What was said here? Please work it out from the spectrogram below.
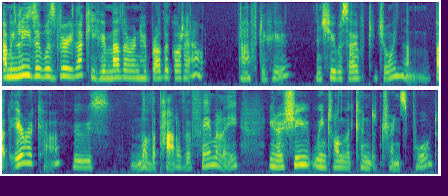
I mean, Lisa was very lucky. Her mother and her brother got out after her, and she was able to join them. But Erica, who's another part of the family, you know, she went on the kinder transport,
